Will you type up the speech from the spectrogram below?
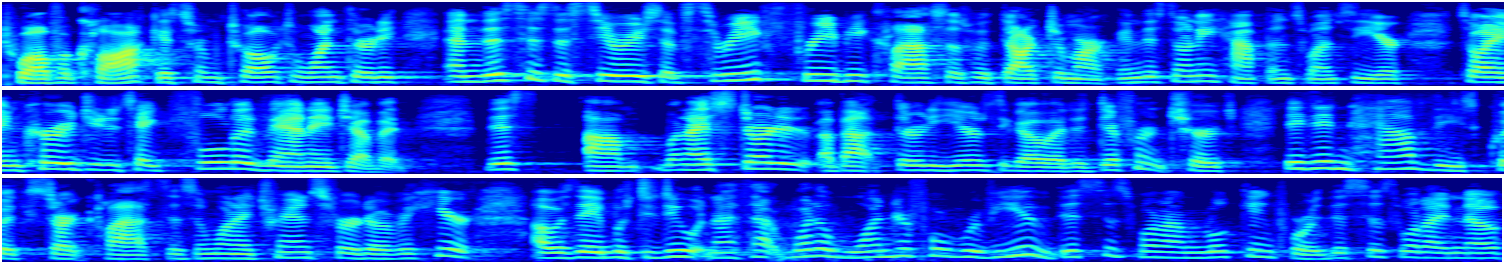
12 o'clock. It's from 12 to 1.30. And this is a series of three freebie classes with Dr. Mark. And this only happens once a year. So I encourage you to take full advantage of it. This um, when I started about 30 years ago at a different church, they didn't have these quick start classes. And when I transferred over here, I was able to do it. And I thought, what a wonderful review. This is what I'm looking for. This is what I know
